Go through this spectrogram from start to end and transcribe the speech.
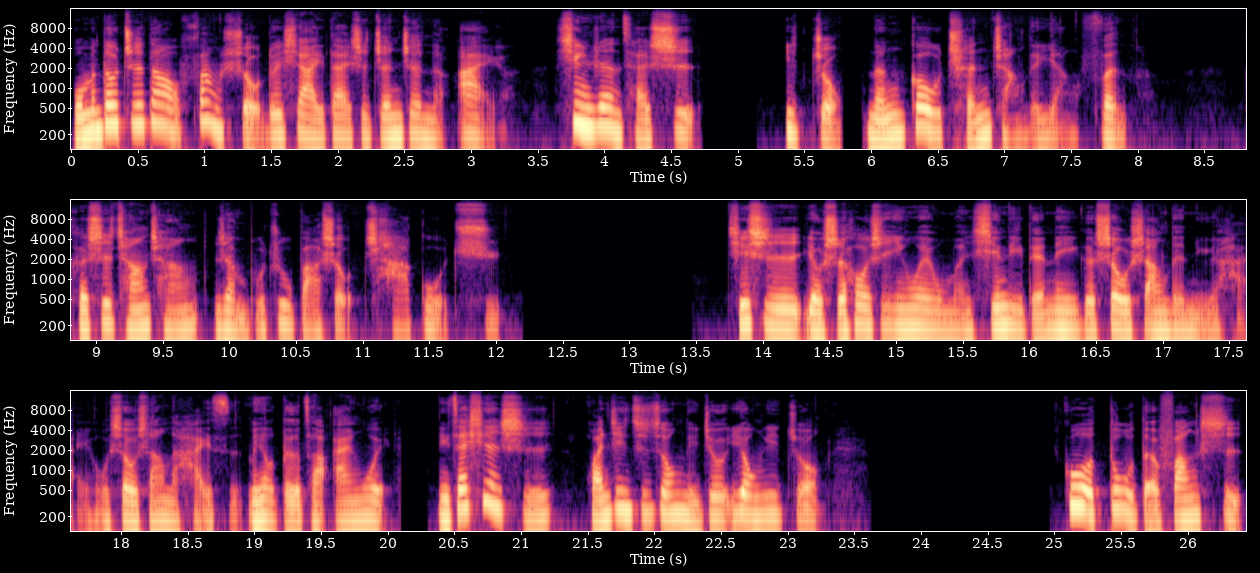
我们都知道，放手对下一代是真正的爱，信任才是一种能够成长的养分。可是常常忍不住把手插过去。其实有时候是因为我们心里的那个受伤的女孩，或受伤的孩子没有得到安慰。你在现实环境之中，你就用一种过度的方式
